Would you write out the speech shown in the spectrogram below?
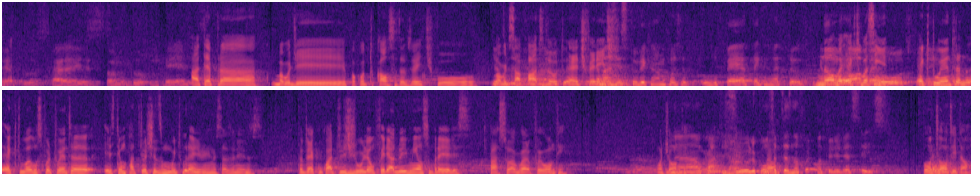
Os caras, eles são muito imperialistas. Até pra bagulho de. pra quanto calça também, tipo. E é Bagulho de tudo sapato do outro- é diferente. Mas isso tu vê que não é uma coisa. O do pé até que não é tanto. Não, mas é que tipo Europa assim, outro é que tu entra, no- é que tu, vamos supor, tu entra, eles têm um patriotismo muito grande né, nos Estados Unidos. Tanto é que o 4 de julho é um feriado imenso pra eles. Que passou agora, foi ontem? Ontem, ontem? Não, 4 de julho com Não? certeza não foi ontem, hoje é dia 6. Foi ontem, ontem então.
